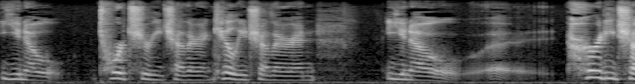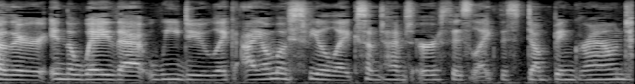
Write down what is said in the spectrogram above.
you know, torture each other and kill each other and, you know, uh, hurt each other in the way that we do. Like, I almost feel like sometimes Earth is like this dumping ground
